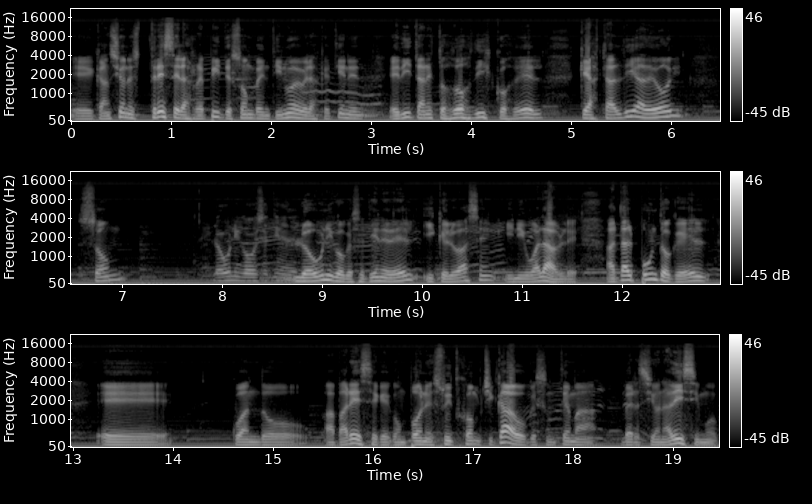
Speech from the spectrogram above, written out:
eh, canciones, 13 las repite, son 29 las que tienen. Editan estos dos discos de él, que hasta el día de hoy son Lo único que se tiene de lo único que se tiene de él y que lo hacen inigualable. A tal punto que él, eh, cuando aparece, que compone Sweet Home Chicago, que es un tema versionadísimo,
